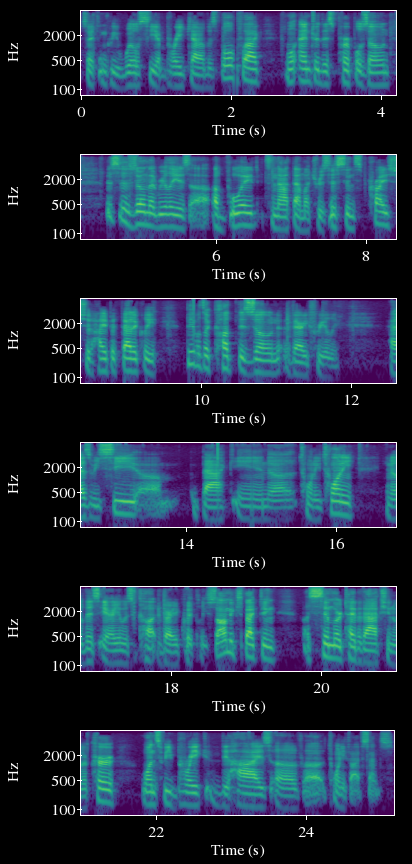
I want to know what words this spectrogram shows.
So I think we will see a breakout of this bull flag. We'll enter this purple zone. This is a zone that really is a, a void. It's not that much resistance. Price should hypothetically be able to cut this zone very freely. As we see um, back in uh, 2020, you know, this area was cut very quickly. So I'm expecting a similar type of action to occur once we break the highs of uh, 25 cents.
